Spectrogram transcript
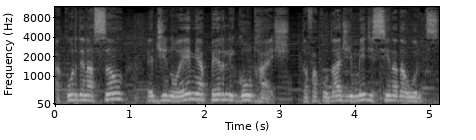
A coordenação é de Noemia Perli Goldreich, da Faculdade de Medicina da URGS.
